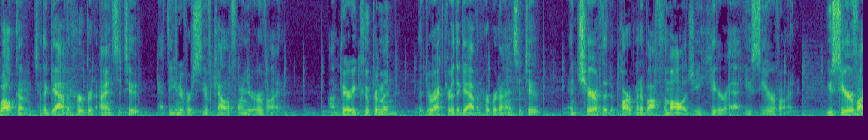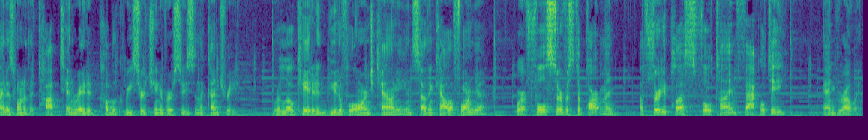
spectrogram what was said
Welcome to the Gavin Herbert Eye Institute at the University of California, Irvine. I'm Baruch Kuppermann, the director of the Gavin Herbert Eye Institute and chair of the Department of Ophthalmology here at UC Irvine. UC Irvine is one of the top 10 rated public research universities in the country. We're located in beautiful Orange County in Southern California. We're a full service department of 30 plus full time faculty and growing.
